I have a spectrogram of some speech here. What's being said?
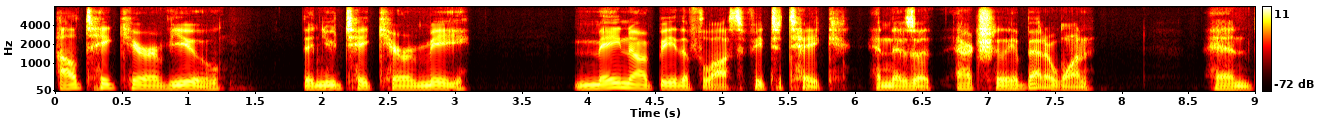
I'll take care of you, then you take care of me may not be the philosophy to take and there's a actually a better one. And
